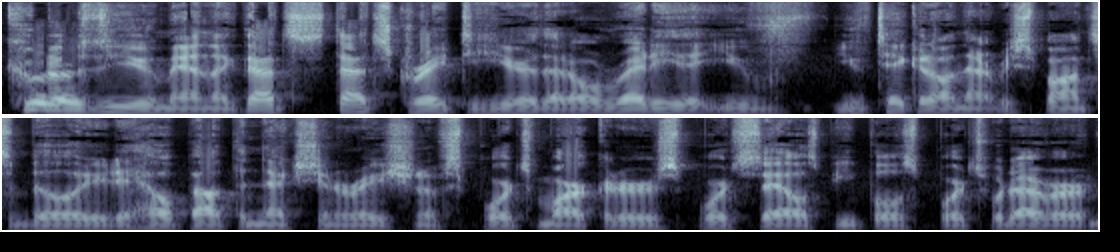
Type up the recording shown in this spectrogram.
kudos to you, man. Like that's that's great to hear that already that you've you've taken on that responsibility to help out the next generation of sports marketers, sports salespeople, sports whatever.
